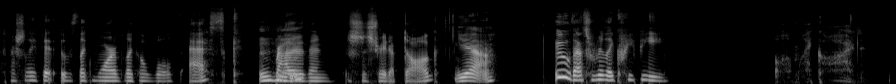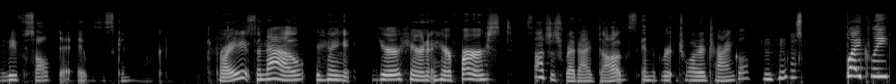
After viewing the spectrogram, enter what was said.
Especially if it, it was like more of like a wolf esque Mhm. rather than just a straight up dog. Yeah. Ooh, that's really creepy. Oh my god. Maybe we've solved it. It was a skinwalker. Right? So now you're hearing it you're hearing it here first. It's not just red eyed dogs in the Bridgewater Triangle. Mhm. There's likely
